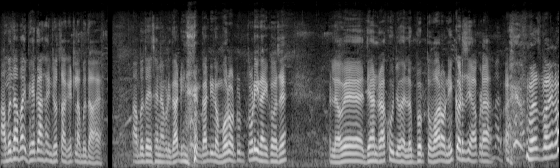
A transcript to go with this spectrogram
આ બધા ભાઈ ભેગા થઈને જોતા કેટલા બધા છે આ બધા થઈને આપણી ગાડીને, ગાડીનો મોરો તોડી નાખ્યો છે. એટલે હવે ધ્યાન રાખવું જોઈએ, લગભગ તો વારો નીકળશે આપણા. બસ ભાઈનો.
